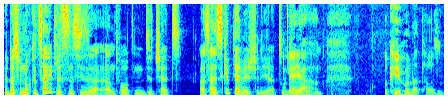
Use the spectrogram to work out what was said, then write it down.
Ja, du hast mir noch gezeigt letztens diese Antworten, diese Chats. Das heißt, es gibt ja welche, die Ja, zurückantworten. ja. Okay, 100.000.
